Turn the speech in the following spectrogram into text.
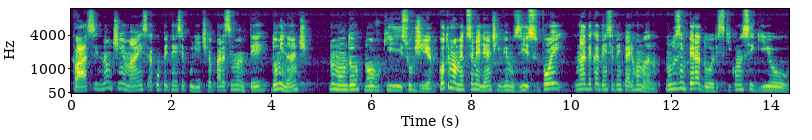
classe não tinha mais a competência política para se manter dominante no mundo novo que surgia. Outro momento semelhante que vimos isso foi na decadência do Império Romano. Um dos imperadores que conseguiu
